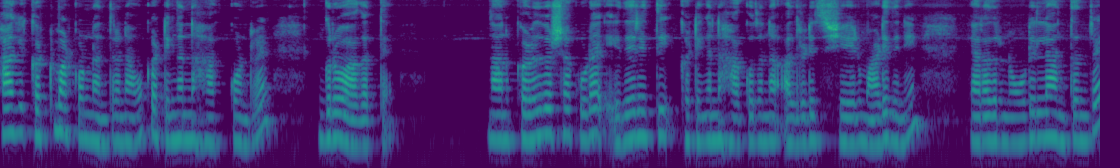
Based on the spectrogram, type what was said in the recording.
ಹಾಗೆ ಕಟ್ ಮಾಡ್ಕೊಂಡ ನಂತರ ನಾವು ಕಟ್ಟಿಂಗನ್ನು ಹಾಕ್ಕೊಂಡ್ರೆ ಗ್ರೋ ಆಗುತ್ತೆ. ನಾನು ಕಳೆದ ವರ್ಷ ಕೂಡ ಇದೇ ರೀತಿ ಕಟ್ಟಿಂಗನ್ನು ಹಾಕೋದನ್ನು ಆಲ್ರೆಡಿ ಶೇರ್ ಮಾಡಿದ್ದೀನಿ. ಯಾರಾದರೂ ನೋಡಿಲ್ಲ ಅಂತಂದರೆ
